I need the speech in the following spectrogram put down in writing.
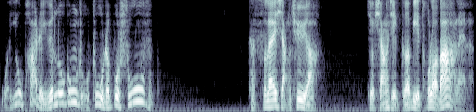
我又怕这云楼公主住着不舒服。他思来想去啊，就想起隔壁涂老大来了。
